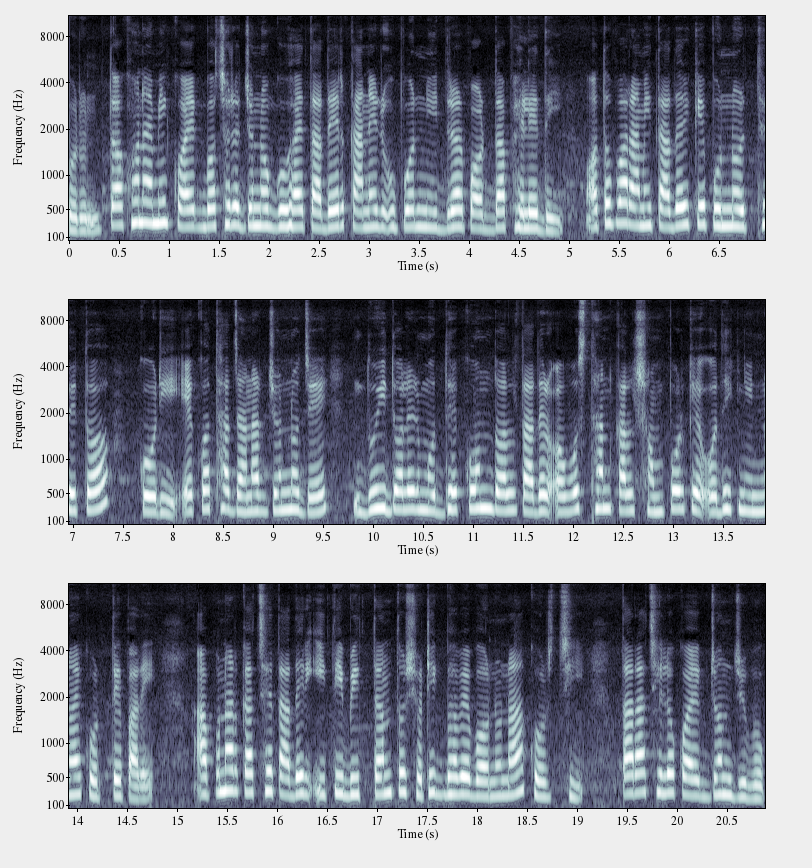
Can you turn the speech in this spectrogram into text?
করুন। তখন আমি কয়েক বছরের জন্য গুহায় তাদের কানের উপর নিদ্রার পর্দা ফেলে দিই, অতপর আমি তাদেরকে পুনরুত্থিত করি। একথা জানার জন্য যে দুই দলের মধ্যে কোন দল তাদের অবস্থানকাল সম্পর্কে অধিক নির্ণয় করতে পারে, আপনার কাছে তাদের ইতিবৃত্তান্ত সঠিকভাবে বর্ণনা করছি। তারা ছিল কয়েকজন যুবক।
